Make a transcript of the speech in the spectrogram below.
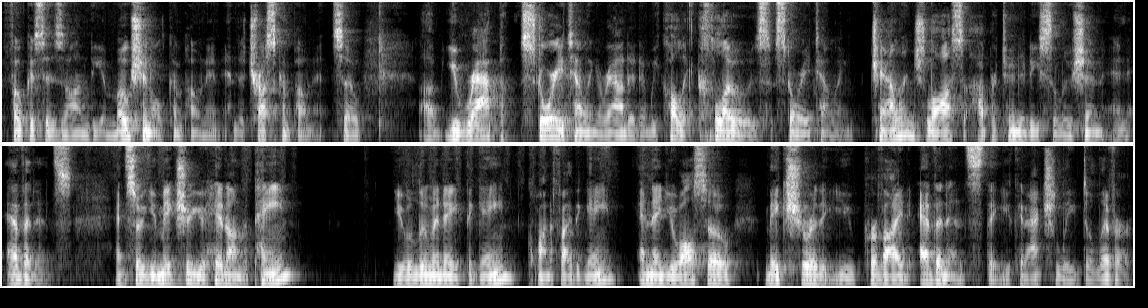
focuses on the emotional component and the trust component. So uh, you wrap storytelling around it, and we call it close storytelling. challenge, loss, opportunity, solution, and evidence. And so you make sure you hit on the pain, you illuminate the gain, quantify the gain, and then you also make sure that you provide evidence that you can actually deliver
